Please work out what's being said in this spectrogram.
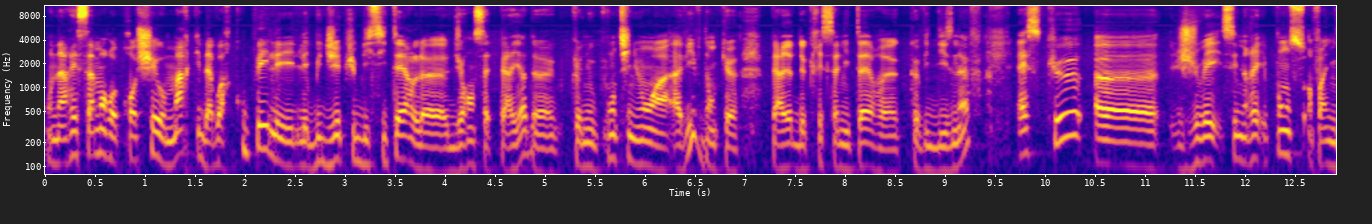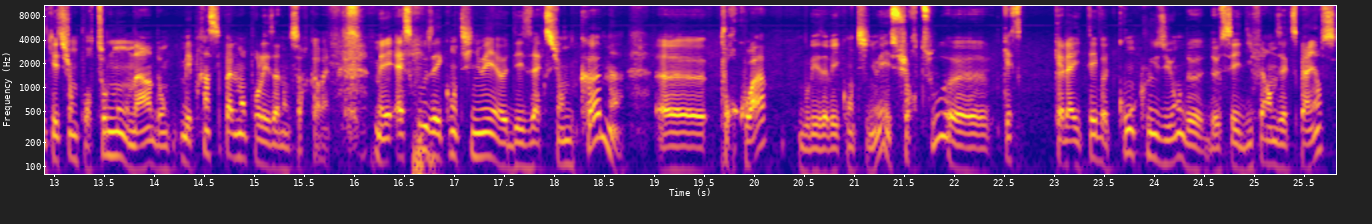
on a récemment reproché aux marques d'avoir coupé les, budgets publicitaires durant cette période euh, que nous continuons à, vivre, donc période de crise sanitaire Covid-19. Est-ce que, je vais, c'est une réponse, enfin une question pour tout le monde, hein, donc, mais principalement pour les annonceurs quand même. Mais est-ce que vous avez continué des actions de com Pourquoi? Vous les avez continuées et surtout, euh, quelle a été votre conclusion de, ces différentes expériences?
